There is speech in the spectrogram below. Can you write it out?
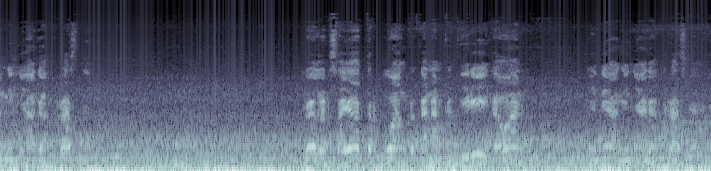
anginnya agak keras nih. Trailer saya terbuang ke kanan ke kiri kawan. Ini anginnya agak keras ya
